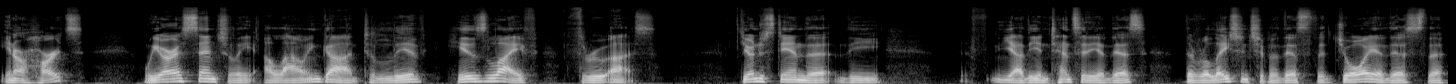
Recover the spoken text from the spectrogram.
in our hearts, we are essentially allowing God to live his life through us. Do you understand the the yeah, the intensity of this, the relationship of this, the joy of this, the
